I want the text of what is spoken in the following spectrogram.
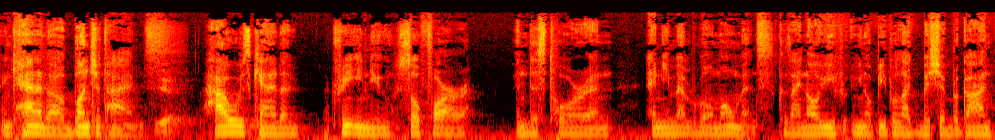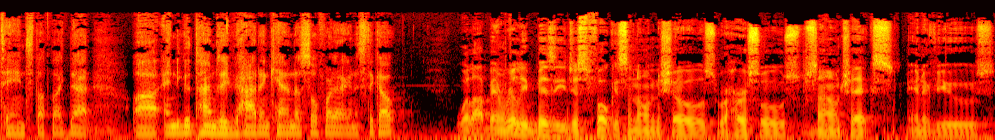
in Canada a bunch of times. Yeah. How is Canada treating you so far in this tour and any memorable moments? Because I know you, you know people like Bishop Brigante and stuff like that. Uh, any good times that you've had in Canada so far that are going to stick out? Well, I've been really busy just focusing on the shows, rehearsals, sound checks, interviews.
